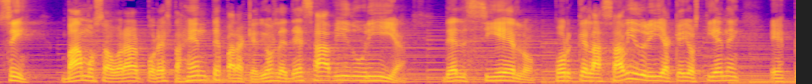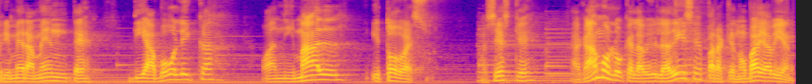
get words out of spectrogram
sí, vamos a orar por esta gente para que Dios les dé sabiduría. del cielo, porque la sabiduría que ellos tienen es primeramente diabólica o animal y todo eso. Así es que hagamos lo que la Biblia dice para que nos vaya bien.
